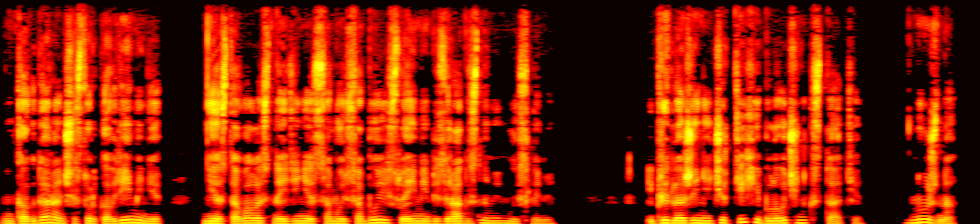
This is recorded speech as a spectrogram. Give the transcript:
Никогда раньше столько времени не оставалась наедине с самой собой и своими безрадостными мыслями. И предложение чертихи было очень кстати. Нужно,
